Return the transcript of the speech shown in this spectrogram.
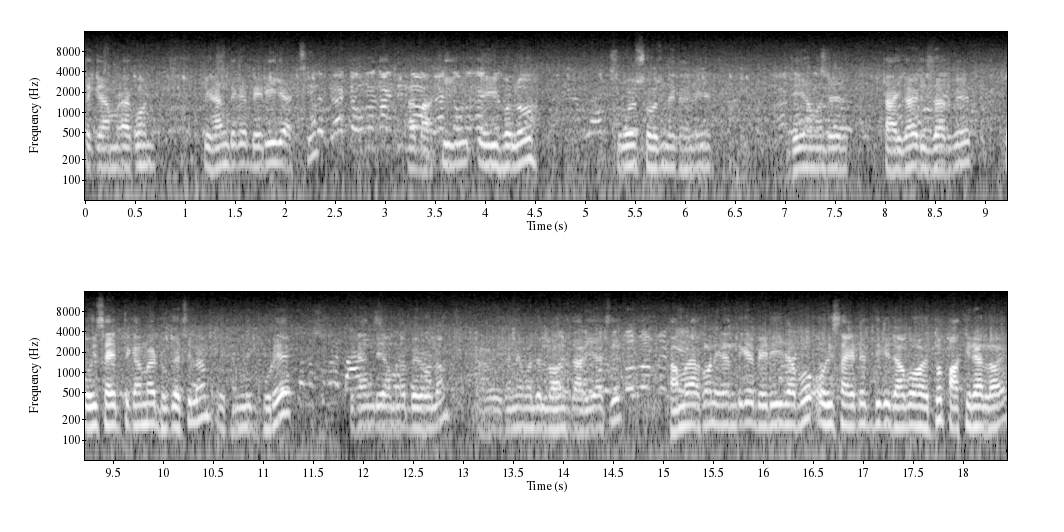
থেকে আমরা এখন এখান থেকে বেরিয়ে যাচ্ছি। আর বাকি এই হলো পুরো সজনেখালির এই আমাদের টাইগার রিজার্ভের ওই সাইড থেকে আমরা ঢুকেছিলাম, এখান ঘুরে এখান দিয়ে আমরা বেরোলাম। আর এখানে আমাদের লঞ্চ দাঁড়িয়ে আছে। আমরা এখন এখান থেকে বেরিয়ে যাব, ওই সাইডের দিকে যাব হয়তো, পাখিরালয়,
